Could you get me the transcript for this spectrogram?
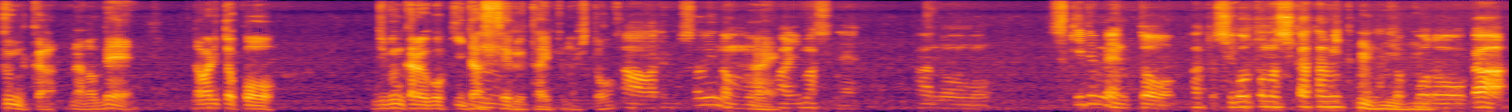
文化なので、割とこう、自分から動き出せるタイプの人、ああ、でもそういうのもはい。ありますね。あの、スキル面と、あと仕事の仕方みたいなところが、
